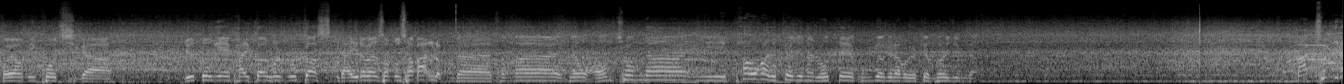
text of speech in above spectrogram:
고영민 코치가 윤동희의 발걸음을 묶었습니다 이러면서 무사말로 네, 정말 그 엄청난 이 파워가 느껴지는 롯데의 공격이라고 이렇게 보여집니다. 맞춥니다.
